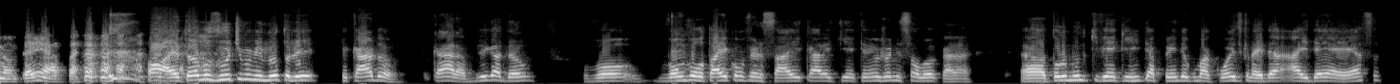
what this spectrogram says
Não tem essa. ó, entramos no último minuto ali. Ricardo, cara, brigadão. Vou, vamos voltar e conversar aí, cara, que, que nem o Jones falou, cara. Uh, todo mundo que vem aqui, a gente aprende alguma coisa, que na ideia, a ideia é essa.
